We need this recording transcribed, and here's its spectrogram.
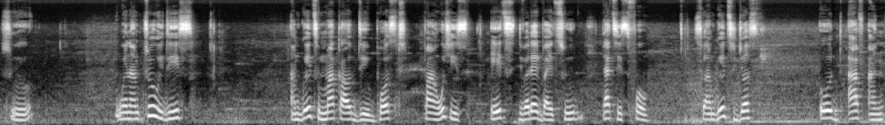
So when i'm through with this i'm going to mark out the bust pan which is 8 divided by 2 that is 4 so i'm going to just hold half and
